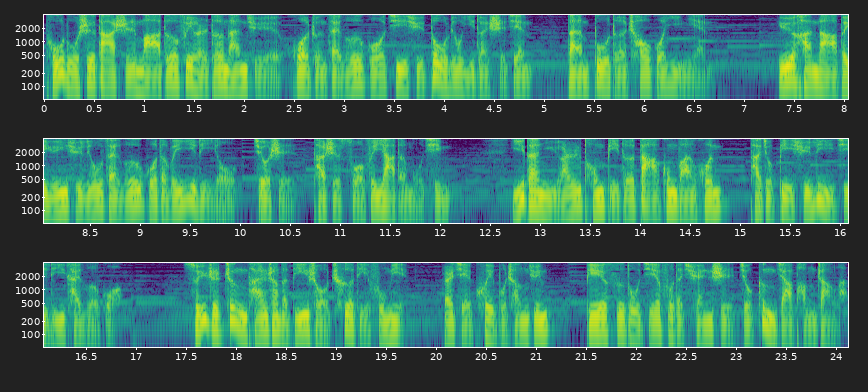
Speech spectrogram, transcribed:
普鲁士大使马德菲尔德男爵获准在俄国继续逗留一段时间，但不得超过一年。约翰娜被允许留在俄国的唯一理由就是她是索菲亚的母亲。一旦女儿同彼得大公完婚，她就必须立即离开俄国。随着政坛上的敌手彻底覆灭，而且溃不成军，别斯杜杰夫的权势就更加膨胀了。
